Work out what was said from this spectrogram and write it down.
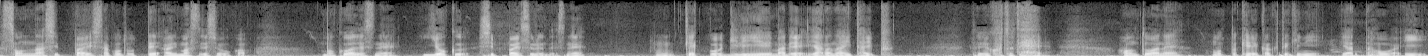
そんな失敗したことってありますでしょうか？僕はですねよく失敗するんですね、うん、結構ギリギリまでやらないタイプ。ということで 本当はねもっと計画的にやった方がいい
